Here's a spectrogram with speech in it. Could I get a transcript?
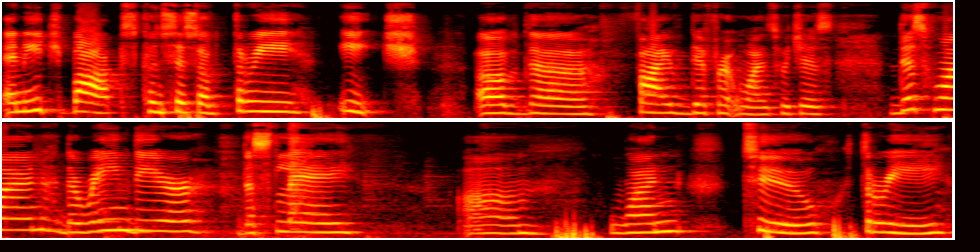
And each box consists of three each of the five different ones, which is this one, the reindeer, the sleigh, um, one, two, three,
